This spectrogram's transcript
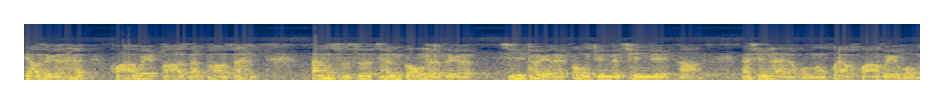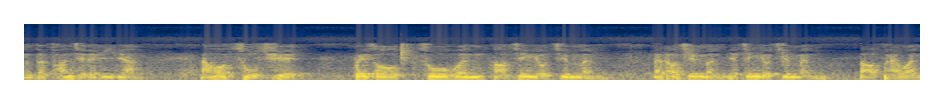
要这个 发挥八二三炮战当时是成功的这个击退了共军的侵略啊！那现在呢，我们会要发挥我们的团结的力量，然后阻却。非洲猪瘟啊，经由金门来到金门，也经由金门到台湾。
